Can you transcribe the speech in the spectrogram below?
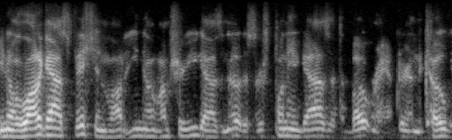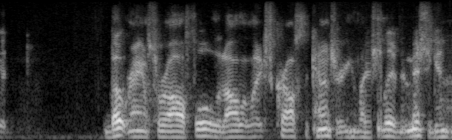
you know, a lot of guys fishing. A lot of, you know, I'm sure you guys noticed. There's plenty of guys at the boat ramp during the COVID. Boat ramps were all full at all the lakes across the country, unless you lived in Michigan.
